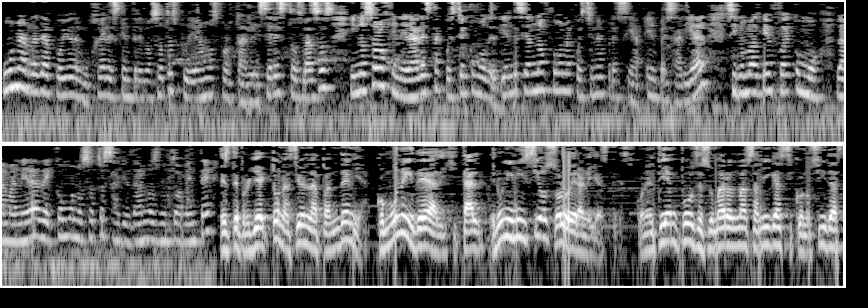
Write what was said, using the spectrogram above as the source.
una red de apoyo de mujeres, que entre nosotros pudiéramos fortalecer estos lazos y no solo generar esta cuestión, como bien decía, no fue una cuestión empresarial, sino más bien fue como la manera de cómo nosotros ayudarnos mutuamente. Este proyecto nació en la pandemia, como una idea digital. En un inicio solo eran ellas tres. Con el tiempo se sumaron más amigas y conocidas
